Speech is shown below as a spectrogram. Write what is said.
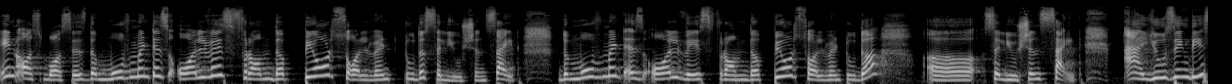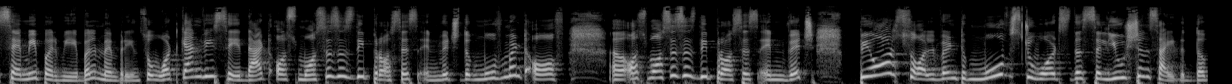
in osmosis the movement is always from the pure solvent to the solution side the movement is always from the pure solvent to the solution side uh, using the semi-permeable membrane. So what can we say that osmosis is the process in which the movement of uh, osmosis is the process in which pure solvent moves towards the solution side. The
